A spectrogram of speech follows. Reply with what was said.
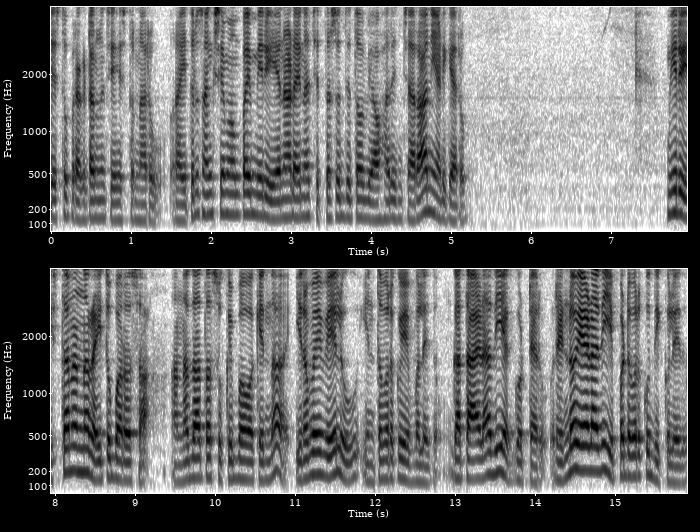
చేస్తూ ప్రకటనలు చేయిస్తున్నారు. రైతుల సంక్షేమంపై మీరు ఏనాడైనా చిత్తశుద్ధితో వ్యవహరించారా అని అడిగారు. మీరు ఇస్తానన్న రైతు భరోసా అన్నదాత సుఖీభవ కింద ఇరవై వేలు ఇంతవరకు ఇవ్వలేదు. గత ఏడాది ఎగ్గొట్టారు. రెండో ఏడాది ఇప్పటి వరకు దిక్కులేదు.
